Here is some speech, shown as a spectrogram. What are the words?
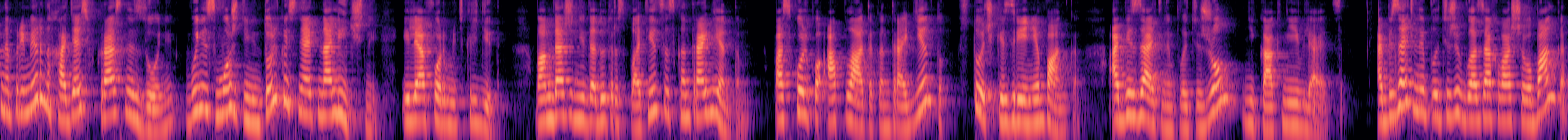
например, находясь в красной зоне, вы не сможете не только снять наличный или оформить кредит, вам даже не дадут расплатиться с контрагентом, поскольку оплата контрагенту с точки зрения банка обязательным платежом никак не является. Обязательные платежи в глазах вашего банка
